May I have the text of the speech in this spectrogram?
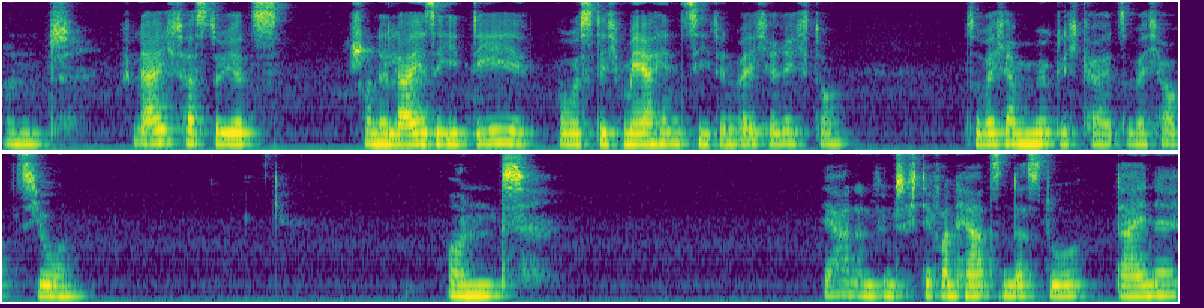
Und vielleicht hast du jetzt schon eine leise Idee, wo es dich mehr hinzieht, in welche Richtung, zu welcher Möglichkeit, zu welcher Option. Und ja, dann wünsche ich dir von Herzen, dass du deine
